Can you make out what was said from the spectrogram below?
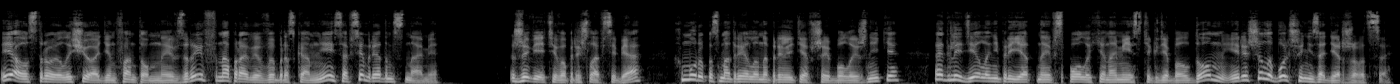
Я устроил еще один фантомный взрыв, направив выброс камней совсем рядом с нами. Живетева пришла в себя, хмуро посмотрела на прилетевшие булыжники, оглядела неприятные всполохи на месте, где был дом, и решила больше не задерживаться.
